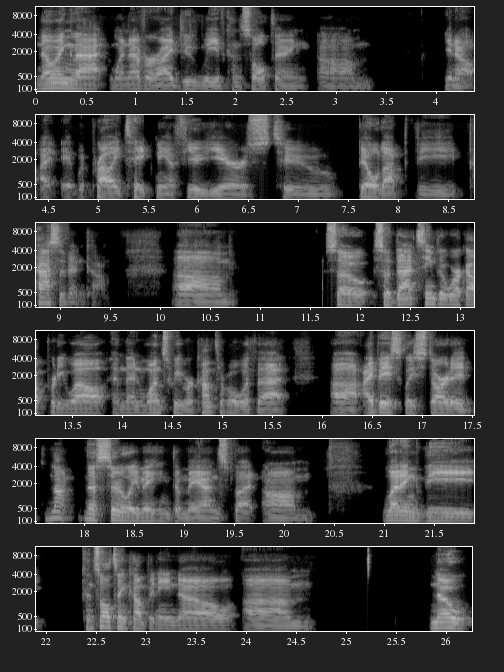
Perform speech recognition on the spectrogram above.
knowing that whenever I do leave consulting, um, you know, I, it would probably take me a few years to build up the passive income. Um, so so that seemed to work out pretty well. And then once we were comfortable with that, uh, I basically started not necessarily making demands, but um, letting the consulting company know um, know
